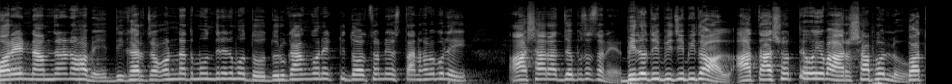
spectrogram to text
পরের নাম জানানো হবে। দীঘার জগন্নাথ মন্দিরের মতো দুর্গাঙ্গন একটি দর্শনীয় স্থান হবে বলে আশা রাজ্য প্রশাসনের। বিরোধী বিজেপি দল, আর তা সত্ত্বেও এবার সাফল্য। গত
